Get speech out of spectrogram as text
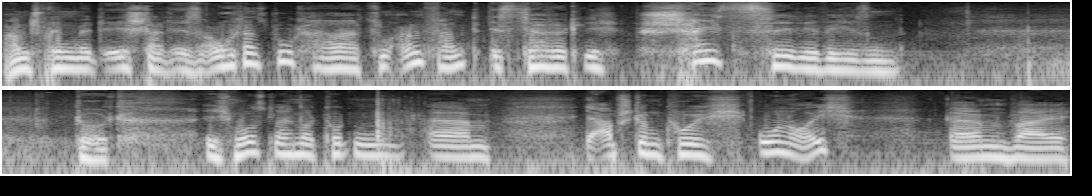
Anspringen mit E-Stadt ist auch ganz gut, aber zum Anfang ist ja wirklich scheiße gewesen. Gut, ich muss gleich mal gucken. Ähm, ja, abstimmen tue ich ohne euch, ähm, weil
